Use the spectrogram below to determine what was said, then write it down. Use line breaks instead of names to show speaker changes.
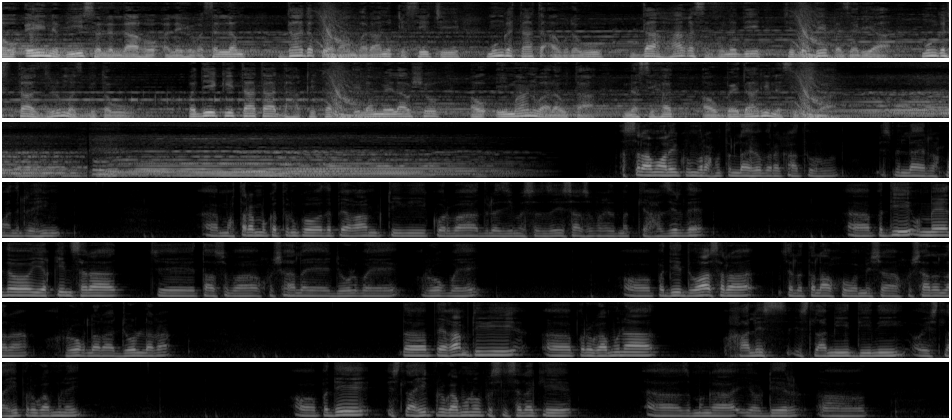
او اے نبی صلی الله علیه وسلم دا د پیغمبرانو قصې چې مونږ تا ته اورو دا هغه سيزونه دي چې د دې په ذریعہ مونږ ستا زړه مضبوطوو په دې کې تا ته د حقیقت علم میلاو شو او ایمان والو ته نصیحت او بیداری نصیب شوه
السلام علیکم ورحمت الله وبرکاته بسم الله الرحمن الرحیم محترم کتونکو د پیغام ټي وي کوربه عبدالعظیم سنځي تاسو په خدمت کې حاضر دی په دې امید او یقین سره چې تاسو به خوشاله یې جوړ به یې روغ به یې او په دې دعا سره چې الله تعالی خو همیشه خوشاله لره روغ لره جوړ لره د پیغام ټي وي پروګرامونه خالص اسلامي دیني او اصلاحي پروګرامونه دي او په دې اصلاحي پروګرامونو په سلسله کې زمونږ یو ډیر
